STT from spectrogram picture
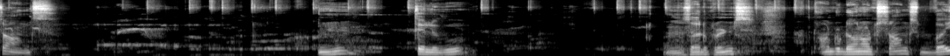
songs Telugu sorry friends how to download songs by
